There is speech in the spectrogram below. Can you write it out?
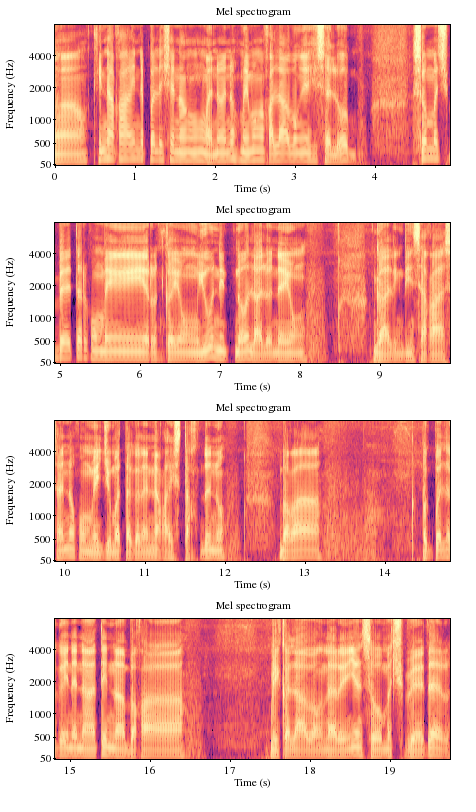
ah, kinakain na pala siya ng ano ano, may mga kalawang niya sa loob. So much better kung mayroon kayong unit no, lalo na yung galing din sa kasa no, kung medyo matagal na naka-stock doon no. Baka pagpalagay na natin na baka may kalawang na rin yan so much better.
